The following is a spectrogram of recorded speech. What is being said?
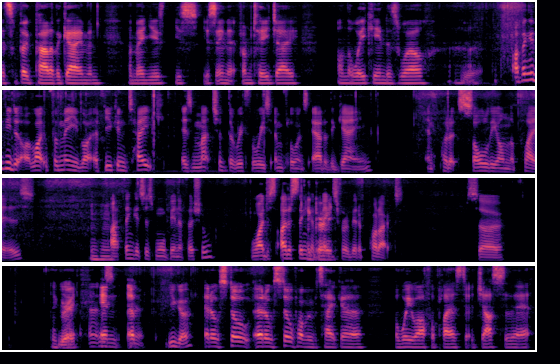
it's a big part of the game, and I mean you you you've seen it from TJ on the weekend as well. Uh, I think if you do, like for me, like if you can take as much of the referee's influence out of the game and put it solely on the players, mhm. I think it's just more beneficial. Well, I just I just think Agreed. it makes for a better product. So Agreed. yeah, and, And uh, yeah. you go. it'll still it'll still probably take a, a wee while for players to adjust to that.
